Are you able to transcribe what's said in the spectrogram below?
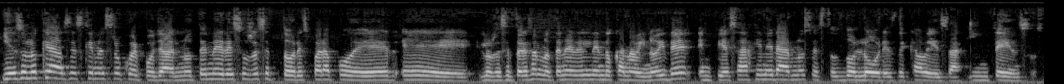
Y eso lo que hace es que nuestro cuerpo ya al no tener esos receptores para poder, eh, los receptores al no tener el endocannabinoide, empieza a generarnos estos dolores de cabeza intensos.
